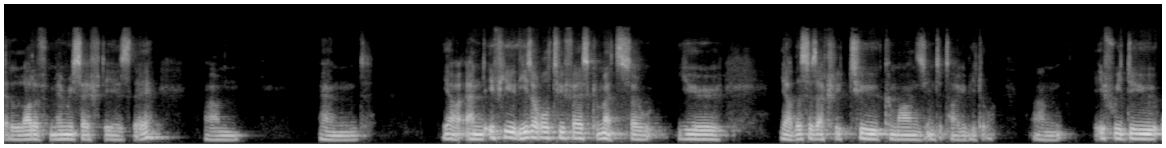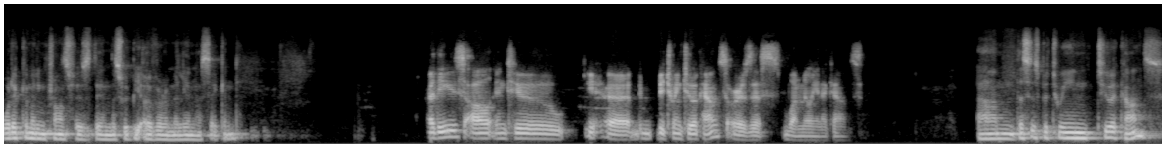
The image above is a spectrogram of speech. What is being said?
a lot of memory safety is there. Um, and yeah, and if you, these are all two phase commits. So you, yeah, this is actually two commands into Tiger Beetle. Um, if we do auto committing transfers, then this would be over a million a second. Are these all into uh, between two accounts, or is this one million accounts? Um, this is between two accounts.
